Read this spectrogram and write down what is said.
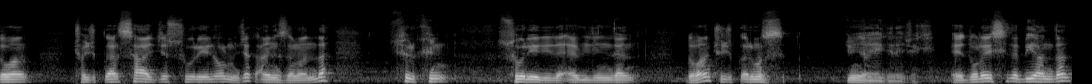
doğan çocuklar sadece Suriyeli olmayacak. Aynı zamanda Türk'ün Suriyeli ile evliliğinden doğan çocuklarımız dünyaya gelecek. E, dolayısıyla bir yandan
